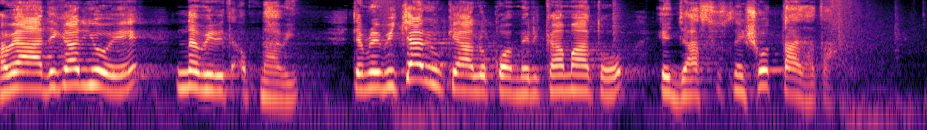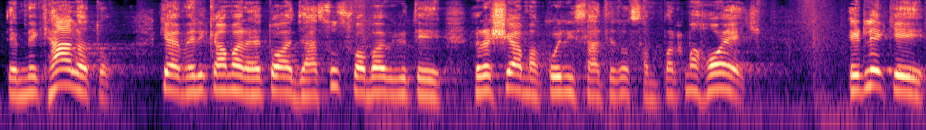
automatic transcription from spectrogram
હવે આ અધિકારીઓએ નવી રીત અપનાવી. તેમણે વિચાર્યું કે આ લોકો અમેરિકામાં તો એ જાસૂસને શોધતા જ હતા. તેમને ખ્યાલ હતો કે અમેરિકામાં રહેતો આ જાસૂસ સ્વાભાવિક રીતે રશિયામાં કોઈની સાથે તો સંપર્કમાં હોય જ. એટલે કે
